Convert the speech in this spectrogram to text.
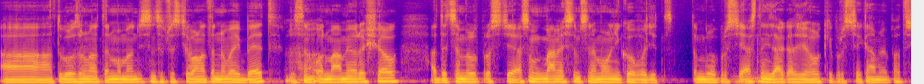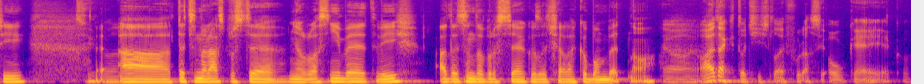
a to byl zrovna ten moment, kdy jsem se přestěhoval na ten nový byt, kde jsem od mámy odešel a teď jsem byl prostě, já jsem k mámě jsem se nemohl nikoho vodit. Tam bylo prostě jasný zákaz, že holky prostě k nám nepatří. A teď jsem naraz prostě měl vlastní byt, víš, a teď jsem to prostě jako začal jako bombet, no. Jo, ale tak to číslo je furt asi OK. Jako,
